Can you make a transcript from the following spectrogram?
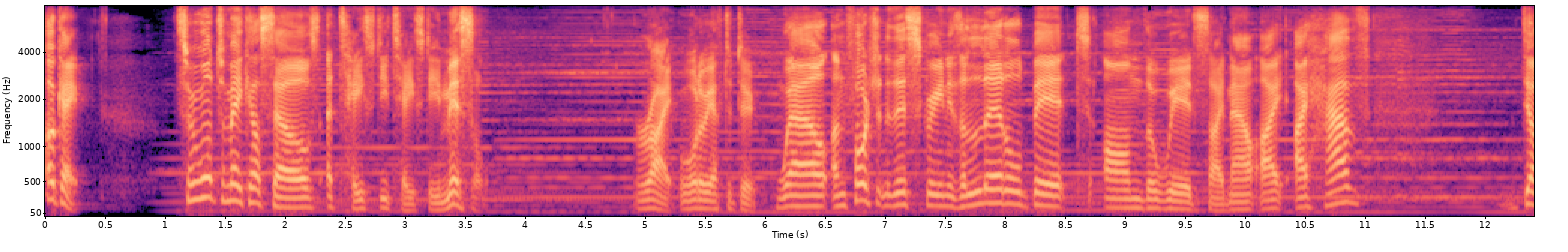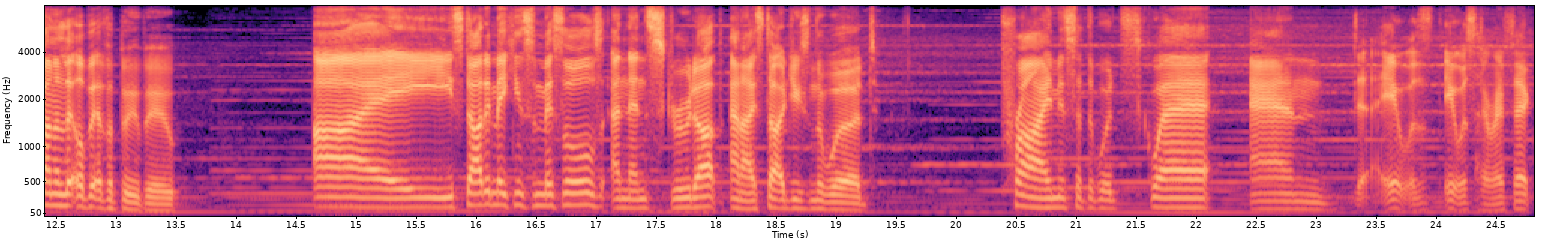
Okay, so we want to make ourselves a tasty, tasty missile. Right, what do we have to do? Well, unfortunately, this screen is a little bit on the weird side. Now, I, I have done a little bit of a boo-boo. I started making some missiles and then screwed up, and I started using the word prime instead of the word square, and it was it was horrific.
